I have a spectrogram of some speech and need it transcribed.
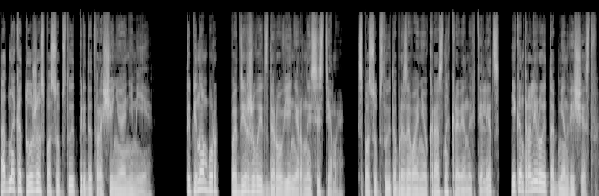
однако тоже способствует предотвращению анемии. Топинамбур поддерживает здоровье нервной системы, способствует образованию красных кровяных телец и контролирует обмен веществ.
